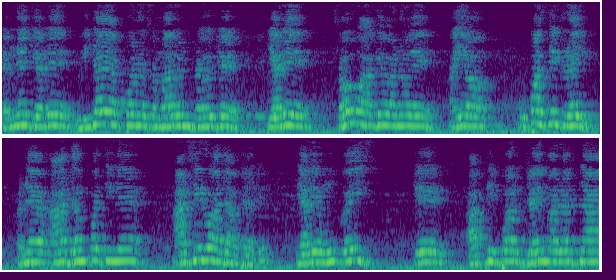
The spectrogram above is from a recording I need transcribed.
એમને જ્યારે વિદાય આપવાનો સમારંભ થયો છે, ત્યારે સૌ આગેવાનોએ અહીંયા ઉપસ્થિત રહી અને આ દંપતીને આશીર્વાદ આપ્યા છે. ત્યારે હું કહીશ કે આપની પર જય મહારાજના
